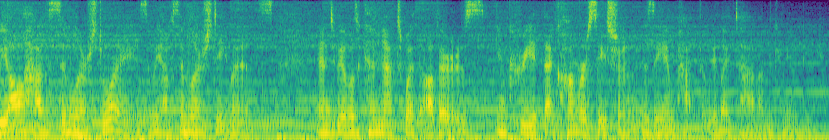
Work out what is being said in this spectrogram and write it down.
We all have similar stories, we have similar statements, and to be able to connect with others and create that conversation is the impact that we'd like to have on the community.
